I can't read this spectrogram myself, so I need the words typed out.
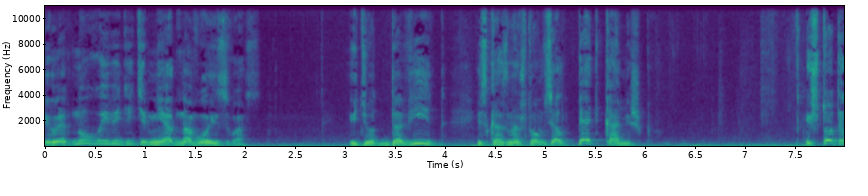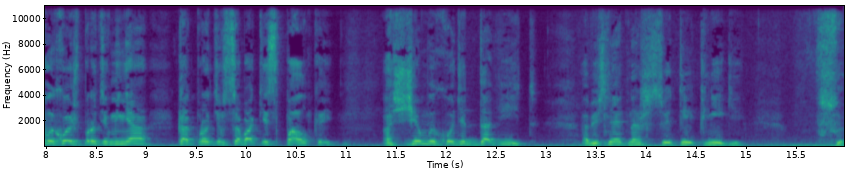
и говорят, ну, вы видите мне одного из вас. Идет Давид, и сказано, что он взял пять камешков. И что ты выходишь против меня, как против собаки с палкой? А с чем выходит Давид? Объясняют наши святые книги в э,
